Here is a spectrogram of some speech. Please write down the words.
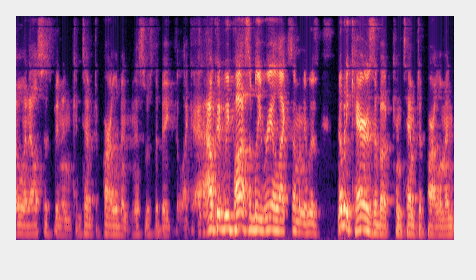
no one else has been in contempt of Parliament. And this was the big, like, how could we possibly reelect someone who was? Nobody cares about contempt of Parliament.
